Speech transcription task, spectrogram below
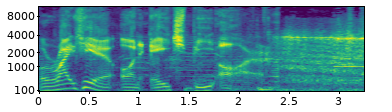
right here on HBR.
